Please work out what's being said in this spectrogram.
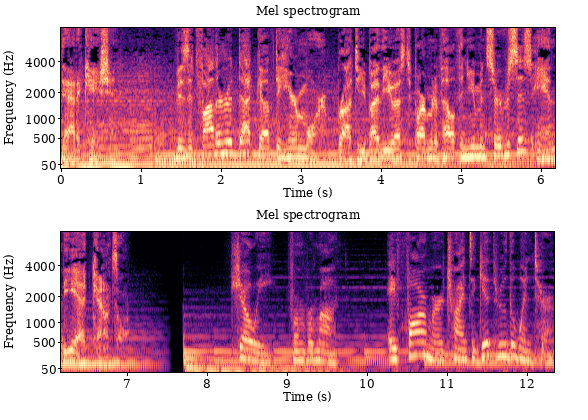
dedication. Visit fatherhood.gov to hear more. Brought to you by the U.S. Department of Health and Human Services and the Ad Council. Joey from Vermont, a farmer trying to get through the winter.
